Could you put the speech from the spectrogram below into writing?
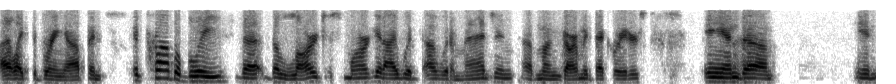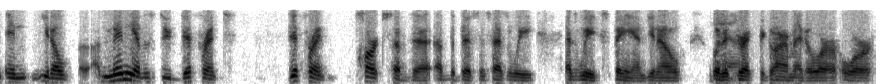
I like to bring up, and and probably the the largest market I would I would imagine among garment decorators, and um, and and you know many of us do different different parts of the of the business as we as we expand. You know whether Yeah. direct to garment or or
